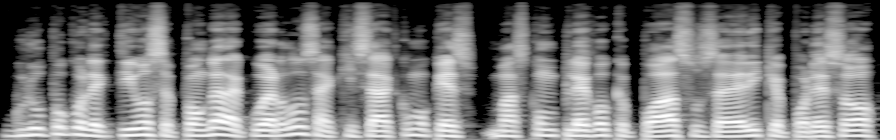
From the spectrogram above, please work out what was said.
grupo colectivo se ponga de acuerdo, o sea, quizá como que es más complejo que pueda suceder y que por eso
